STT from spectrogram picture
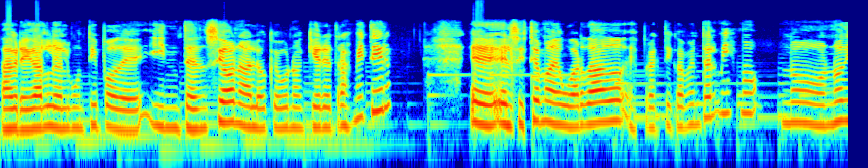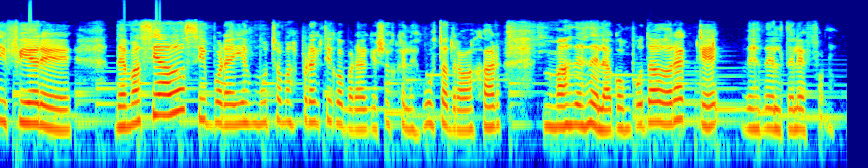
agregarle algún tipo de intención a lo que uno quiere transmitir. Eh, el sistema de guardado es prácticamente el mismo, no, no difiere demasiado, sí por ahí es mucho más práctico para aquellos que les gusta trabajar más desde la computadora que desde el teléfono.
